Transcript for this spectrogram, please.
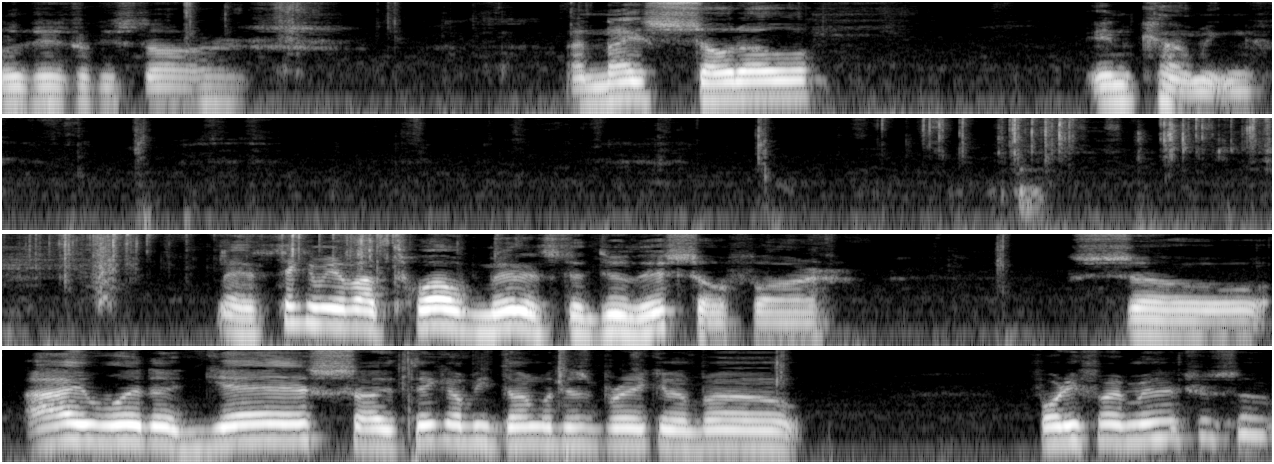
Blue Jays rookie stars. A nice Soto incoming. Man, it's taken me about 12 minutes to do this so far. So I would guess I think I'll be done with this break in about 45 minutes or so.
